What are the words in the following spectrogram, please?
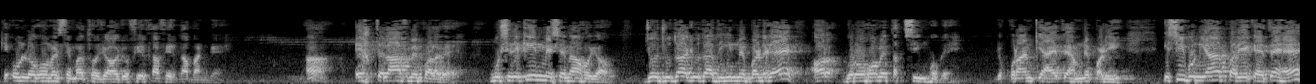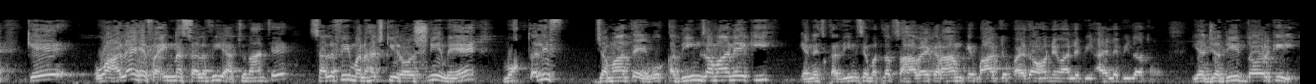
کہ ان لوگوں میں سے مت ہو جاؤ جو فرقہ فرقہ بن گئے۔ ہاں اختلاف میں پڑ گئے۔ مشرقین میں سے نہ ہو جاؤ، جو جدا جدا دین میں بڑھ گئے اور گروہوں میں تقسیم ہو گئے۔ جو قرآن کی آیتیں ہم نے پڑھی۔ اسی بنیاد پر یہ کہتے ہیں کہ وہ علیہ فن سلفیہ چنانچہ سلفی منہج کی روشنی میں مختلف جماعتیں، وہ قدیم زمانے کی یعنی اس قدیم سے مطلب صحابہ کرام کے بعد جو پیدا ہونے والے بھی اہل بدت ہوں یا جدید دور کی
